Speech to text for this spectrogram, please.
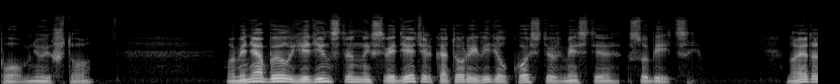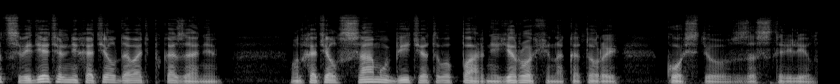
Помню, и что? У меня был единственный свидетель, который видел Костю вместе с убийцей. Но этот свидетель не хотел давать показания. Он хотел сам убить этого парня Ерохина, который Костю застрелил.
